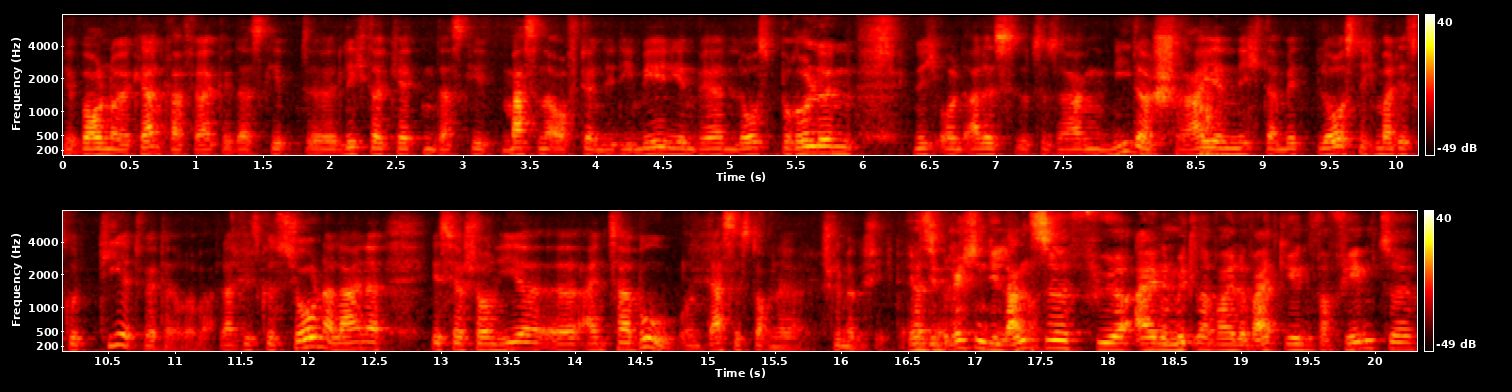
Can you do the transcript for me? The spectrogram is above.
wir bauen neue Kernkraftwerke, das gibt äh, Lichterketten, das gibt Massenaufstände, die Medien werden losbrüllen nicht, und alles sozusagen niederschreien, nicht, damit bloß nicht mal diskutiert wird darüber. Die Diskussion alleine ist ja schon hier äh, ein Tabu und das ist doch eine schlimme Geschichte. Ja, Sie brechen die Lanze für eine mittlerweile weitgehend verfemte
